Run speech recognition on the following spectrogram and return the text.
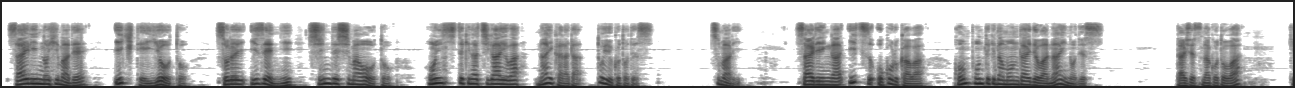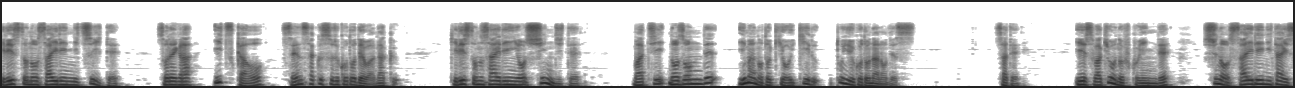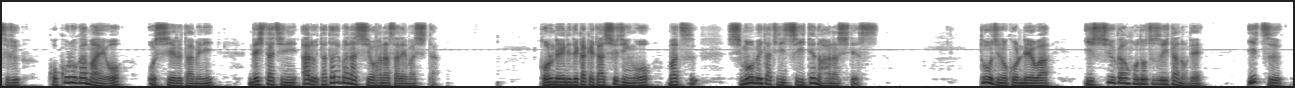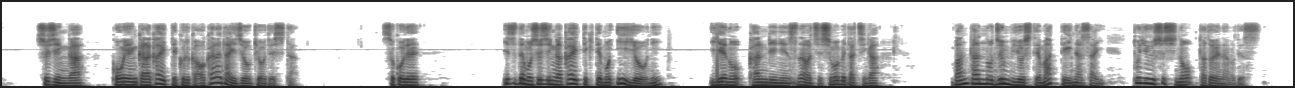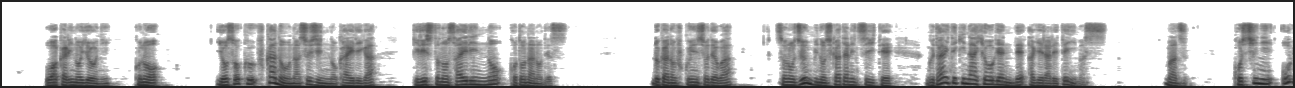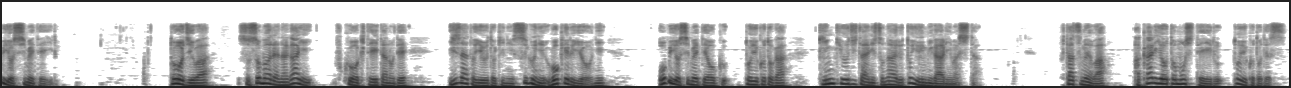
再臨の日まで生きていようと、それ以前に死んでしまおうと、本質的な違いはないからだということです。つまり、再臨がいつ起こるかは根本的な問題ではないのです。大切なことは、キリストの再臨について、それがいつかを詮索することではなく、キリストの再臨を信じて、待ち望んで今の時を生きるということなのです。さて、イエスは今日の福音で、主の再臨に対する心構えを教えるために、弟子たちにある例え話を話されました。婚礼に出かけた主人を待つしもべたちについての話です。当時の婚礼は一週間ほど続いたので、いつ主人が公園から帰ってくるかわからない状況でした。そこで、いつでも主人が帰ってきてもいいように、家の管理人すなわちしもべたちが万端の準備をして待っていなさいという趣旨の例えなのです。お分かりのように、この予測不可能な主人の帰りがキリストの再臨のことなのです。ルカの福音書では、その準備の仕方について具体的な表現で挙げられています。まず、腰に帯を締めている。当時は裾まで長い服を着ていたので、いざという時にすぐに動けるように、帯を締めておくということが緊急事態に備えるという意味がありました。二つ目は、明かりを灯しているということです。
